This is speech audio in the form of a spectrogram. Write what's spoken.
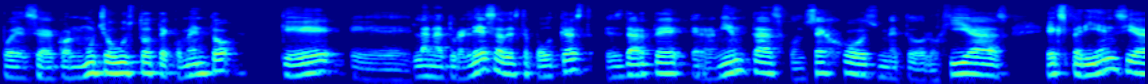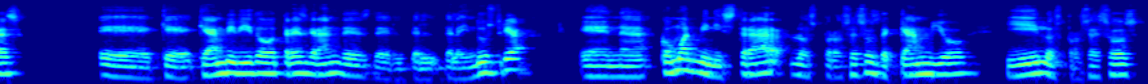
pues uh, con mucho gusto te comento que eh, la naturaleza de este podcast es darte herramientas, consejos, metodologías, experiencias eh, que, han vivido tres grandes de, la industria en uh, cómo administrar los procesos de cambio y los procesos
